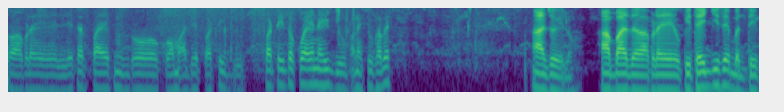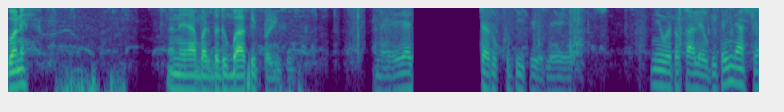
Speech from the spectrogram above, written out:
તો આપણે લેટર પાઇપનું તો કોમ આજે પટી ગયું. પટી તો કોઈ નહીં ગયું પણ શું ખબર? આ જોઈ લો. આ બાદ આપણે ઊભી થઈ ગઈ છે બધી કોને? અને આ બાદ બધું બાકી જ પડ્યું છે. અને એ સારું ખૂટી છે એટલે નહીં હોય તો કાલે ઊભી કરી નાખશે.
